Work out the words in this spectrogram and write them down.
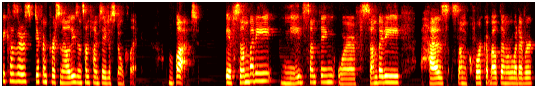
because there's different personalities and sometimes they just don't click. But if somebody needs something or if somebody has some quirk about them or whatever,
